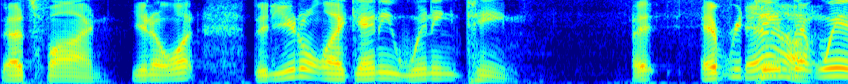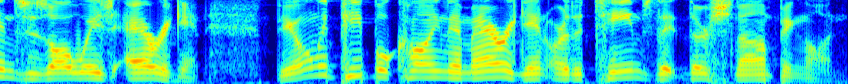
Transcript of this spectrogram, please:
that's fine. You know what? Then you don't like any winning team. Uh, Every team Yeah. that wins is always arrogant. The only people calling them arrogant are the teams that they're stomping on.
